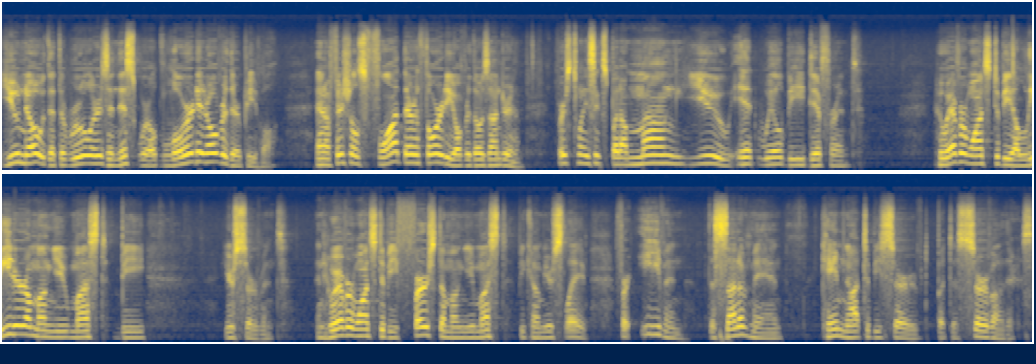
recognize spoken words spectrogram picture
You know that the rulers in this world lord it over their people, and officials flaunt their authority over those under them. Verse 26, but among you it will be different. Whoever wants to be a leader among you must be your servant. And whoever wants to be first among you must become your slave. For even the Son of Man came not to be served, but to serve others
